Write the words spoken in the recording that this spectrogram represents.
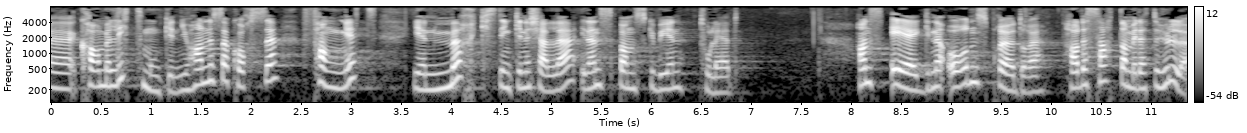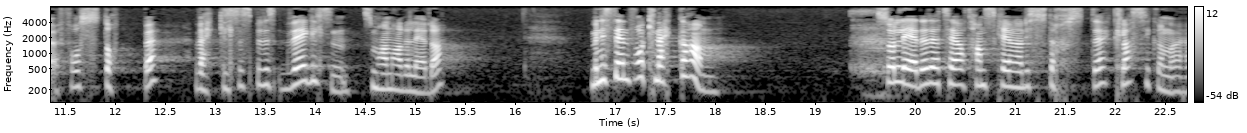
eh, karmelittmunken Johannes av Korset fanget i en mørk, stinkende kjelle i den spanske byen Toled. Hans egne ordensbrødre hadde satt ham i dette hullet for å stoppe vekkelsesbevegelsen som han hadde leda. Men istedenfor å knekke ham, så leder det til at han skrev en av de største klassikerne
